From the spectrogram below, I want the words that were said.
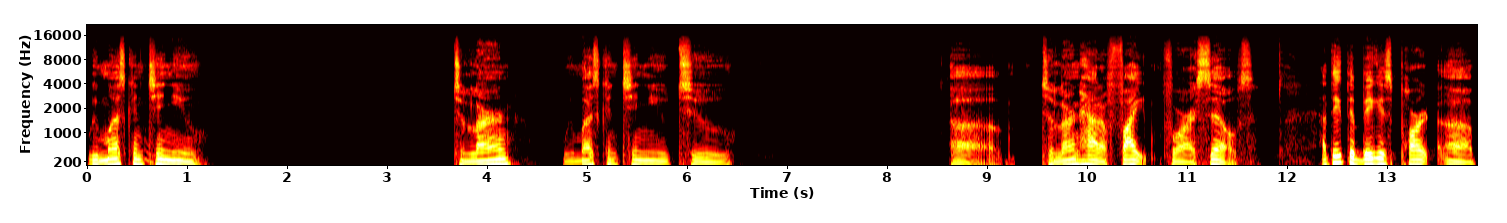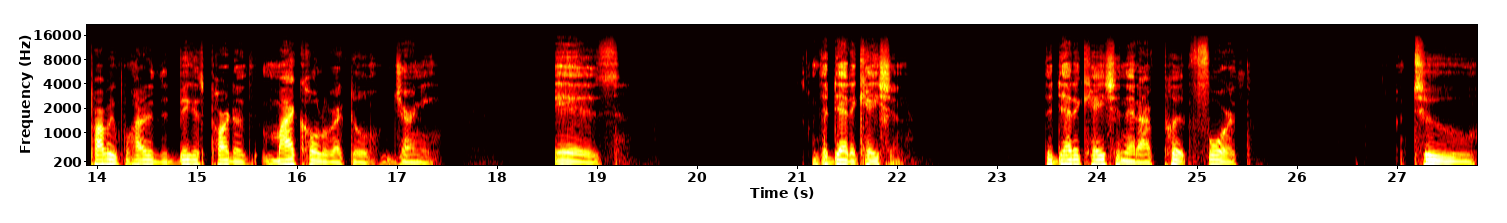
We must continue to learn. We must continue to uh, to learn how to fight for ourselves. I think the biggest part, uh, probably part of the biggest part of my colorectal journey, is the dedication. The dedication that I've put forth to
